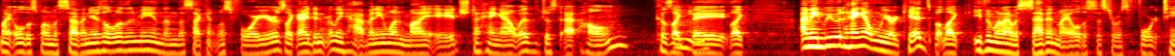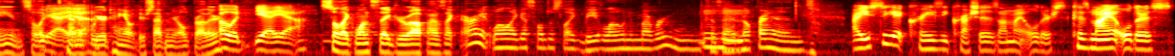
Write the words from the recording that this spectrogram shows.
my oldest one was seven years older than me, and then the second was four years. Like I didn't really have anyone my age to hang out with just at home because Mm-hmm. like they like. I mean, we would hang out when we were kids, but like even when I was seven, my oldest sister was fourteen, so like Yeah, it's kind yeah. of weird to hang out with your seven-year-old brother. Oh, yeah, yeah. So like once they grew up, I was like, all right, well I guess I'll just like be alone in my room because I Mm-hmm. have no friends. I used to get crazy crushes on my older because my oldest,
